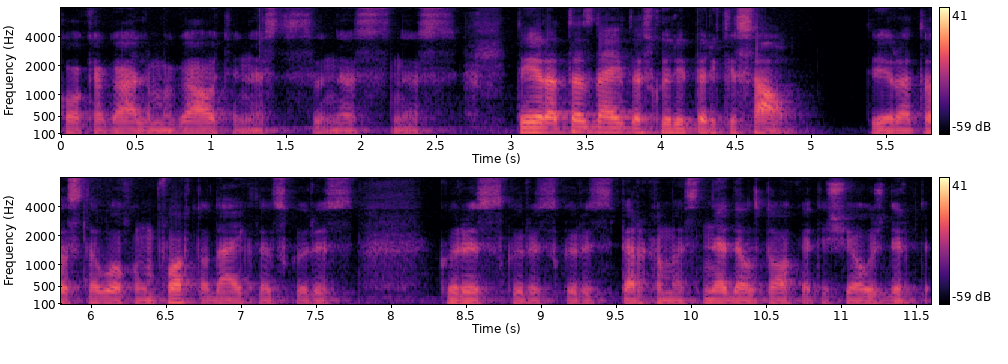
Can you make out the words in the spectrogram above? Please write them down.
kokią galima gauti, nes, nes, nes tai yra tas daiktas, kurį perki savo. Tai yra tas tavo komforto daiktas, kuris, kuris, kuris, kuris perkamas ne dėl to, kad iš jo uždirbti.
